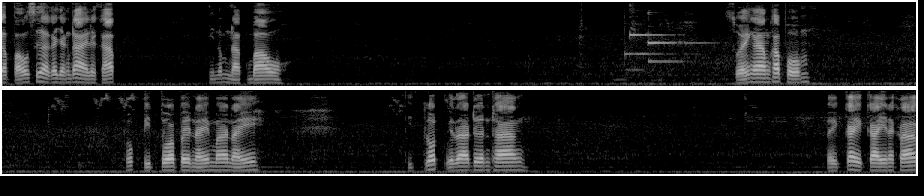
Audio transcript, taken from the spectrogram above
กระเป๋าเสื้อก็ยังได้เลยครับ มีน้ำหนักเบา สวยงามครับผมพกติดตัวไปไหนมาไหน ติดรถเวลาเดินทาง ไปใกล้ไกลนะครับ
